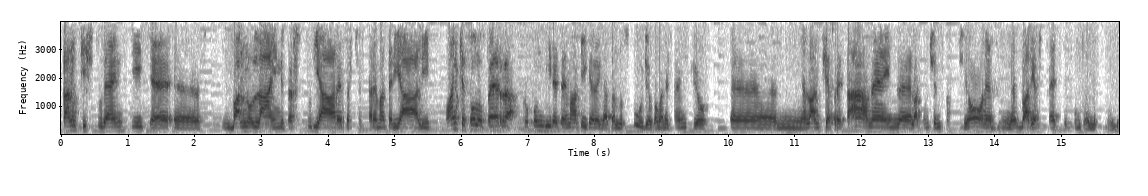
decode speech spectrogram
tanti studenti che eh, vanno online per studiare, per cercare materiali o anche solo per approfondire tematiche legate allo studio, come ad esempio ehm, l'ansia presame, il, la concentrazione, vari aspetti appunto dello studio.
